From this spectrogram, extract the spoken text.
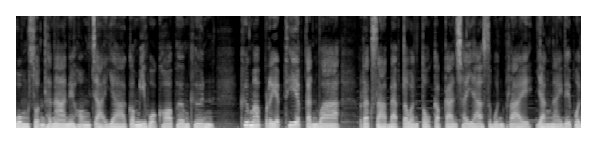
วงสนทนาในห้องจ่ายยาก็มีหัวข้อเพิ่มขึ้น คือมาเปรียบเทียบกันว่า รักษาแบบตะวันตกกับการใช้ยาสมุนไพรอย่างไหนได้ผล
